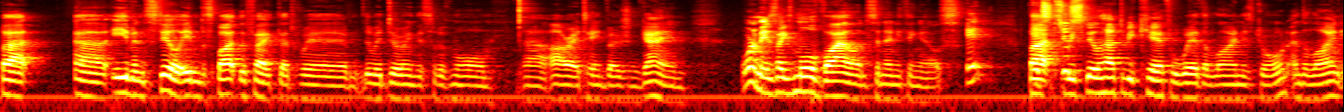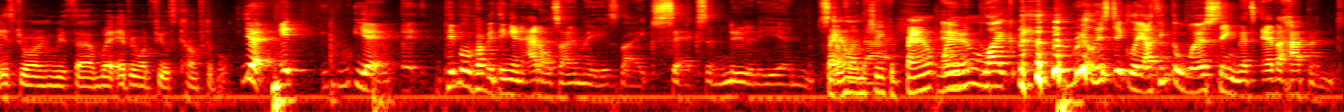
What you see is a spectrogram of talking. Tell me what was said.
But uh, even still, even despite the fact that we're that we're doing this sort of more uh, R eighteen version game, what I mean is like it's more violence than anything else. it, But it's we still have to be careful where the line is drawn, and the line is drawing with um, where everyone feels comfortable. yeah, it, yeah. It, people are probably thinking adults only is like sex and nudity and stuff Bow, like that. chicka, bow, And like realistically, I think the worst thing that's ever happened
